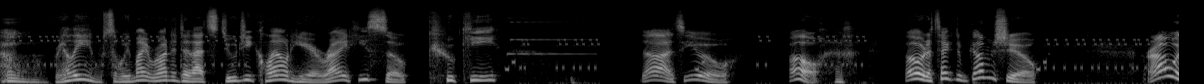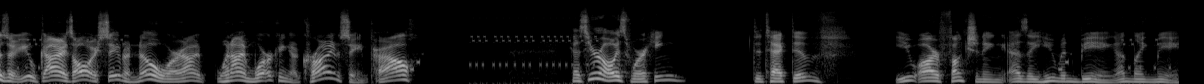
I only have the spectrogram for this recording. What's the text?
really? So we might run into that stoogey clown here, right? He's so kooky. Ah, it's you. Oh. Oh, Detective Gumshoe. How is it you guys always seem to know where I when I'm working a crime scene, pal? Because you're always working detective. You are functioning as a human being, unlike me.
